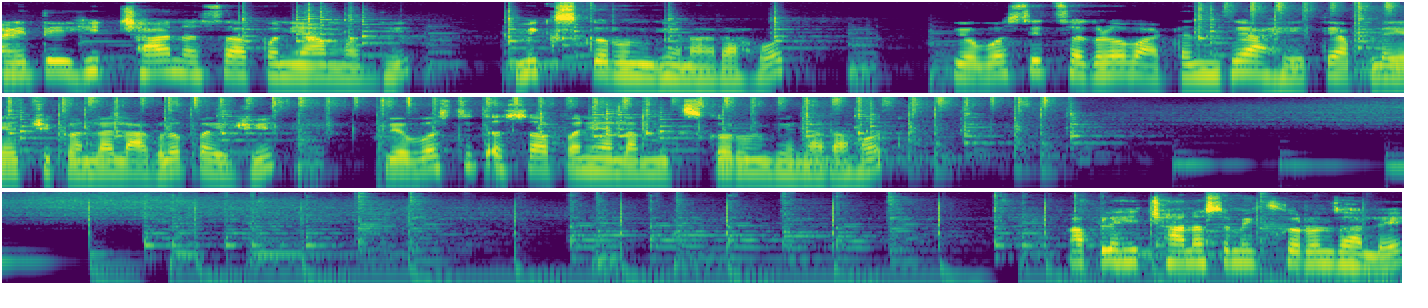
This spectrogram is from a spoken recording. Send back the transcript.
आणि तेही छान असं आपण यामध्ये मिक्स करून घेणार आहोत. व्यवस्थित सगळं वाटण जे आहे ते आपल्या या चिकनला लागलं पाहिजे. व्यवस्थित असं आपण याला मिक्स करून घेणार आहोत. आपलं हे छान असं मिक्स करून झालंय.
